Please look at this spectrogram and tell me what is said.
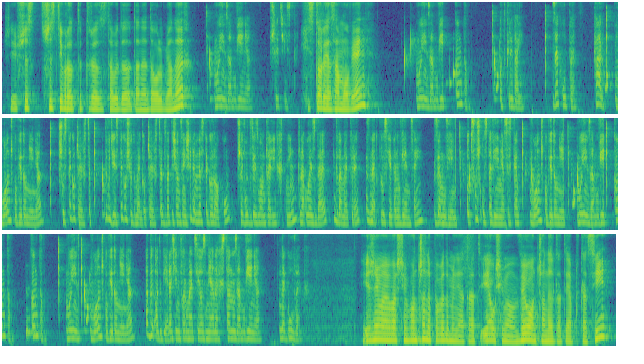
czyli wszys- wszystkie produkty, które zostały dodane do ulubionych. Moje zamówienia. Przycisk. Historia zamówień. Moje zamówienie. Konto. Odkrywaj. Zakupy. Kart. Włącz powiadomienia. 6 czerwca. 27 czerwca 2017 roku. Przewód ze złącza lichtning na USB. 2 metry. Znak plus 1 więcej. Zamówień. Otwórz ustawienia systemu. Włącz powiadomienie. Moje zamówienie. Konto. Konto. Moje. Włącz powiadomienia, aby odbierać informacje o zmianach stanu zamówienia. Nagłówek. Jeżeli mamy właśnie włączone powiadomienia, ja już je mam wyłączone dla tej aplikacji,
